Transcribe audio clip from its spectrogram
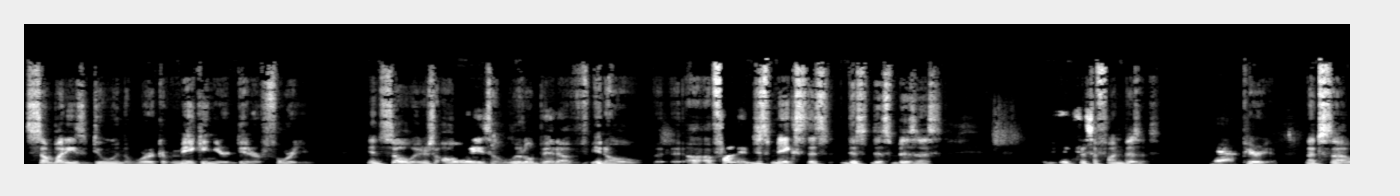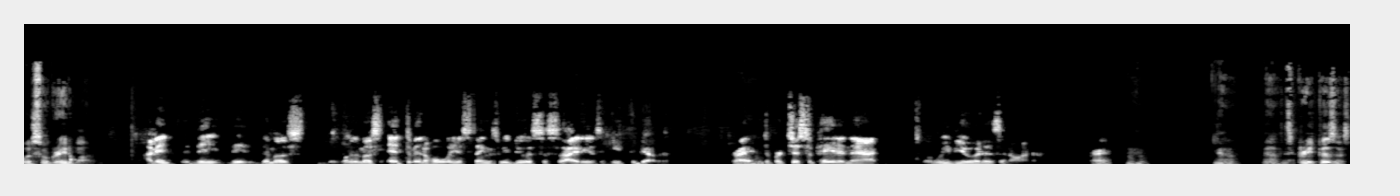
somebody's doing the work of making your dinner for you. And so there's always a little bit of you know a, fun it just makes this this this business it's just a fun business. Yeah. Period. That's uh, what's so great about it. I mean the, the the most one of the most intimate holiest things we do as society is to eat together right? Mm-hmm. to participate in that we view it as an honor right mm-hmm. yeah yeah it's yeah. great business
